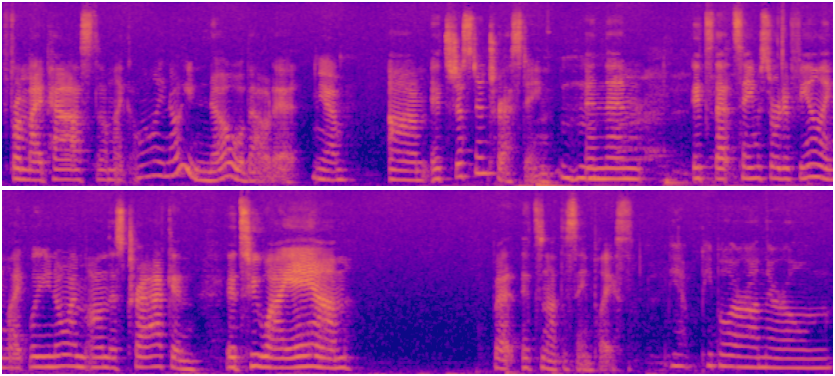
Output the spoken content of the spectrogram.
from my past i'm like oh i know you know about it Yeah, um, it's just interesting. And then it's that same sort of feeling like, well, you know, I'm on this track and it's who I am, but it's not the same place. Yeah, people are on their own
